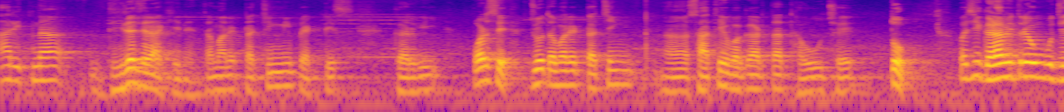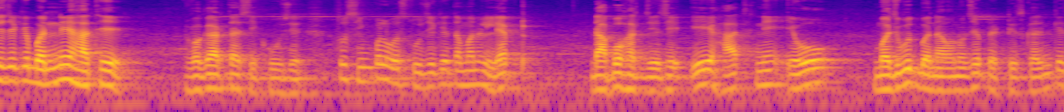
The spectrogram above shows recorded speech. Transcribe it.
આ રીતના ધીરજ રાખીને તમારે ટચિંગની પ્રેક્ટિસ કરવી પડશે. જો તમારે ટચિંગ સાથે વગાડતા થવું છે તો. પછી ઘણા મિત્રો એવું પૂછે છે કે બંને હાથે વગાડતા શીખવું છે. તો સિમ્પલ વસ્તુ છે કે તમારે લેફ્ટ ડાબો હાથ જે છે એ હાથને એવો મજબૂત બનાવવાનો છે પ્રેક્ટિસ કરીને કે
